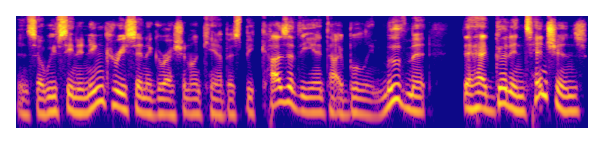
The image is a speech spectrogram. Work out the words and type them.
And so we've seen an increase in aggression on campus because of the anti bullying movement that had good intentions,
